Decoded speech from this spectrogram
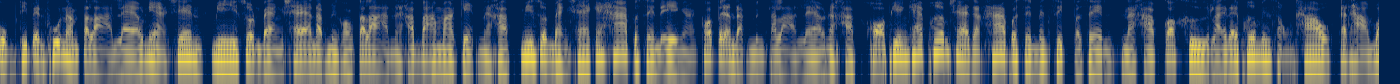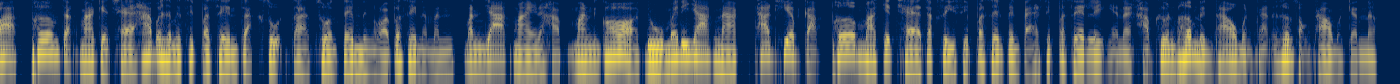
กลุ่มที่เป็นผู้นำตลาดแล้วเนี่ยเช่น มีส่วนแบ่งแชร์อันดับหนึ่งของตลาดนะครับบางมาเก็ตนะครับมีส่วนแบ่งแชร์แค่ 5%เองอะ่ะก็เป็นอันดับหนึ่งตลาดแล้วนะครับขอเพียงแค่เพิ่มแชร์จาก 5%เป็น 10%นะครับก็คือรายได้เพิ่มเป็น 2 เท่า แต่ถามว่าเพิ่มจาก Market Share 5%เป็น 10%จากส่วนจากส่วนเต็ม 100%น่ะมันมันยากไหมนะครับมันก็ดูไม่ได้ยากนัก ถ้าเทียบกับเพิ่ม Market Share จาก 40%เป็น 80%อะไรอย่างเงี้ยนะครับคือมันเพิ่ม 1 เท่าเหมือนกันเพิ่ม2เท่าเหมือนกันเนอะ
